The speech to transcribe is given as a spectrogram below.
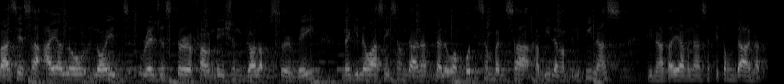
Base sa ILO Lloyd's Register Foundation Gallup Survey na ginawa sa 121 bansa kabilang ang Pilipinas, tinatayang nasa 743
